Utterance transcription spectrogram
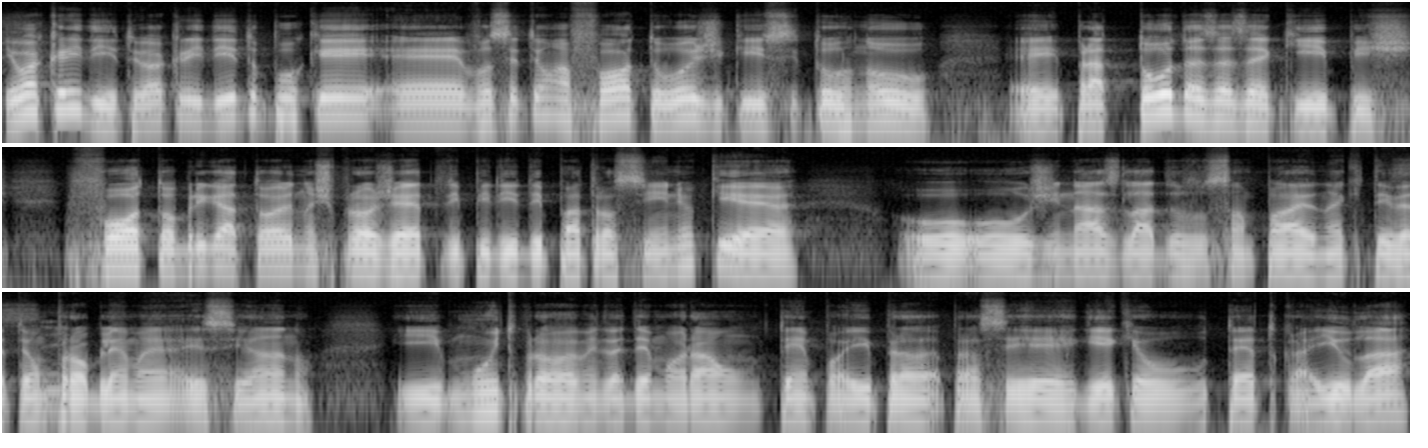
Eu acredito, eu acredito porque é, você tem uma foto hoje que se tornou é, para todas as equipes foto obrigatória nos projetos de pedido de patrocínio, que é o, o ginásio lá do Sampaio, né, que teve até Sim. um problema esse ano e muito provavelmente vai demorar um tempo aí para se reerguer, que é o, o teto caiu lá,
